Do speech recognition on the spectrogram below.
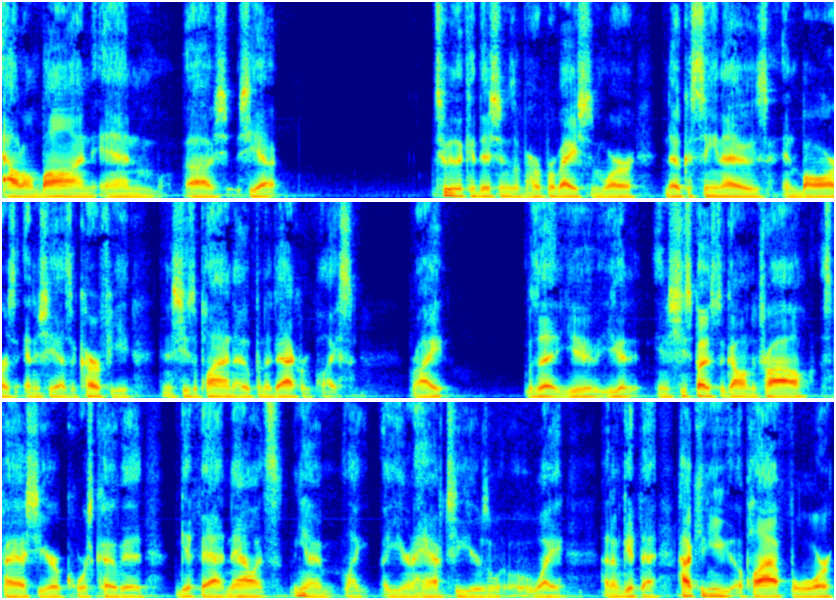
out on bond, and uh, she, she had two of the conditions of her probation were no casinos and bars, and she has a curfew, and she's applying to open a daiquiri place, right? was that you you know, she's supposed to go on the trial this past year, of course, COVID. Get that now? It's you know like a year and a half, two years away. I don't get that. How can you apply for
